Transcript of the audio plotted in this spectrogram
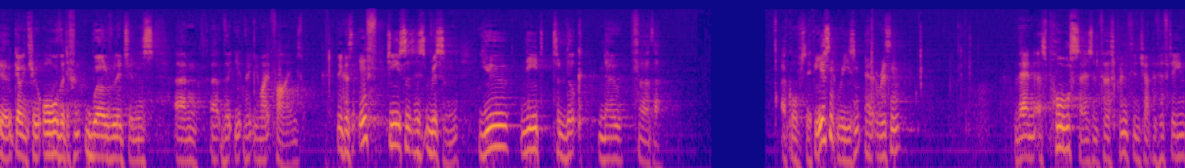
uh, going through all the different world religions um, uh, that, you, that you might find. Because if Jesus is risen, you need to look no further. Of course, if he isn't reason, uh, risen, then, as Paul says in 1 Corinthians chapter 15,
